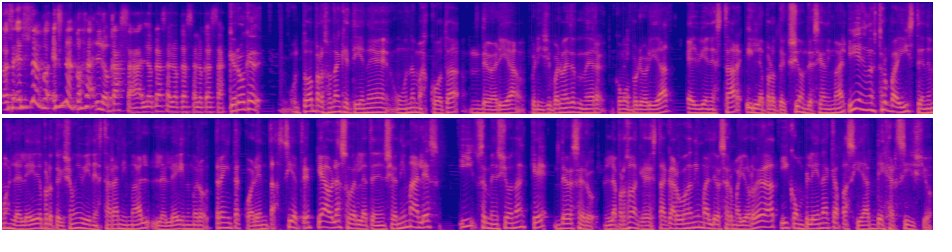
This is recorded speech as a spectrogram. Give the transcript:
O sea, es una, es una cosa locaza, locaza, locaza, locaza. Creo que toda persona que tiene una mascota debería principalmente tener como prioridad el bienestar y la protección de ese animal. Y en nuestro país tenemos la ley de protección y bienestar animal, la ley número 3047, que habla sobre la tenencia de animales y se menciona que debe ser la persona que está a cargo un animal debe ser mayor de edad y con plena capacidad de ejercicio.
